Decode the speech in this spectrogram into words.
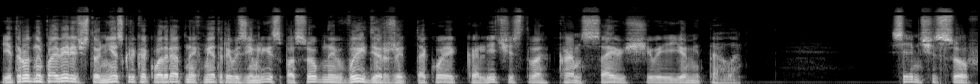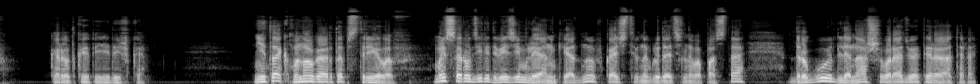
и трудно поверить, что несколько квадратных метров земли способны выдержать такое количество кромсающего ее металла. Семь часов. Короткая передышка. Не так много артобстрелов. Мы соорудили две землянки, одну в качестве наблюдательного поста, другую для нашего радиооператора,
